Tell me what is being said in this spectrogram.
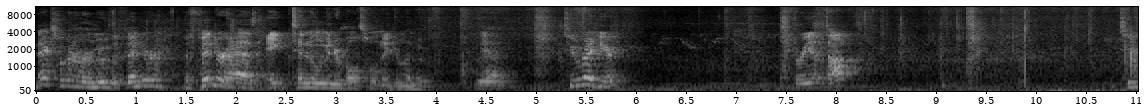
Next we're going to remove the fender. The fender has eight 10 millimeter bolts we'll need to remove. We have two right here, three up top, two,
